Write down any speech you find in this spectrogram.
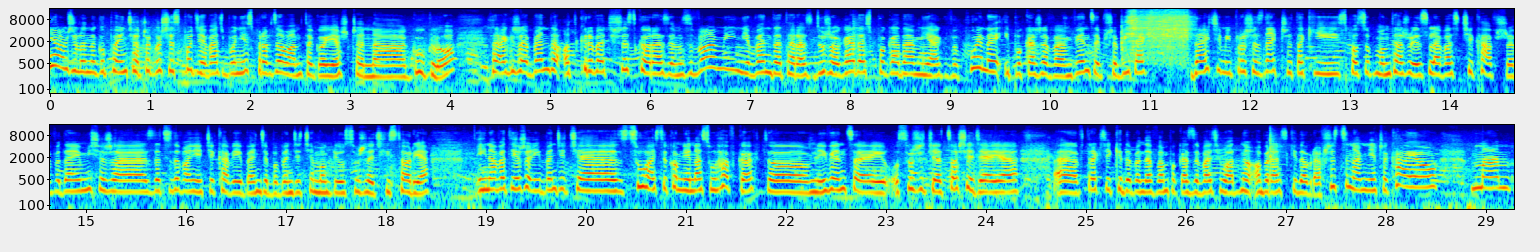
Nie mam zielonego pojęcia czego się spodziewać, bo nie sprawdzałam tego jeszcze na Google, także będę odkrywać wszystko razem z Wami, nie będę teraz dużo gadać, pogadam jak wypłynę i pokażę Wam więcej przebitek. Dajcie mi proszę znać, czy taki sposób montażu jest dla Was ciekawszy. Wydaje mi się, że zdecydowanie ciekawiej będzie, bo będziecie mogli usłyszeć historię. I nawet jeżeli będziecie słuchać tylko mnie na słuchawkach, to mniej więcej usłyszycie, co się dzieje e, w trakcie, kiedy będę Wam pokazywać ładne obrazki. Dobra, wszyscy na mnie czekają. Mam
